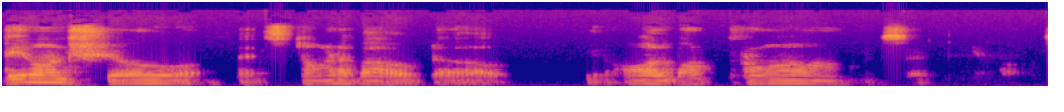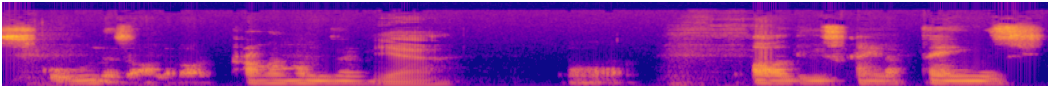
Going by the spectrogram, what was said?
they don't show it's not about uh, you know all about proms and, you know, school is all about proms and yeah, uh, all these kind of things.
